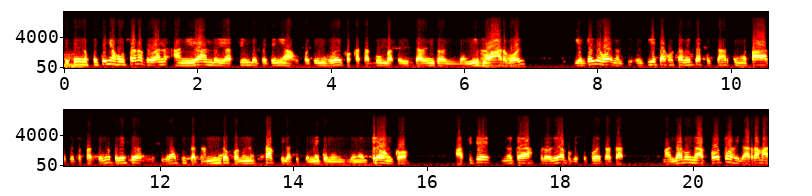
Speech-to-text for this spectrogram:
que son unos pequeños gusanos que van anidando y haciendo pequeños, pequeños huecos, catacumbas, se dice, adentro del, del mismo árbol. Y entonces, bueno, empie- empieza justamente a afectarse una parte, otra parte no, pero eso se le hace tratamiento con unas cápsulas que se meten en, en el tronco. Así que no te das problema porque se puede tratar. Mandame unas fotos de la rama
